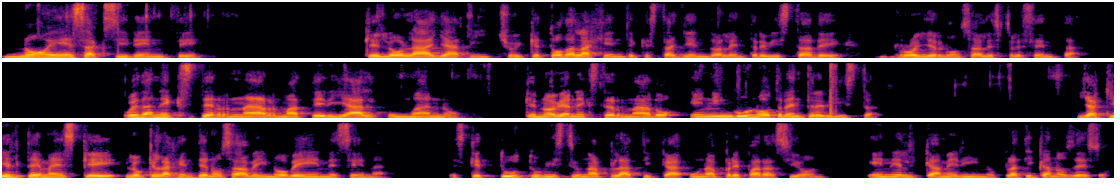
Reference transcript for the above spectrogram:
no es accidente que Lola haya dicho y que toda la gente que está yendo a la entrevista de Roger González Presenta puedan externar material humano que no habían externado en ninguna otra entrevista. Y aquí el tema es que lo que la gente no sabe y no ve en escena es que tú tuviste una plática, una preparación en el camerino. Platícanos de eso.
